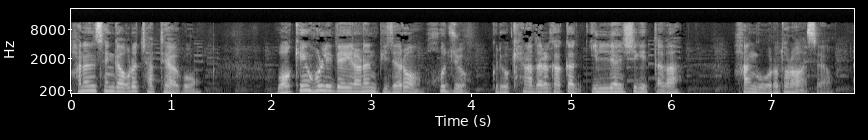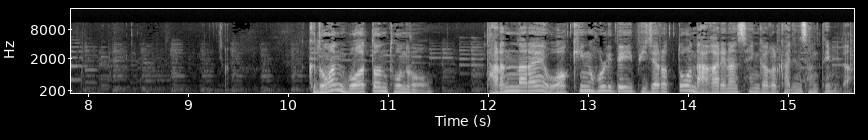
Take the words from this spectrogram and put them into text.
하는 생각으로 자퇴하고 워킹 홀리데이라는 비자로 호주 그리고 캐나다를 각각 1년씩 있다가 한국으로 돌아왔어요. 그동안 모았던 돈으로 다른 나라의 워킹 홀리데이 비자로 또 나가려는 생각을 가진 상태입니다.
